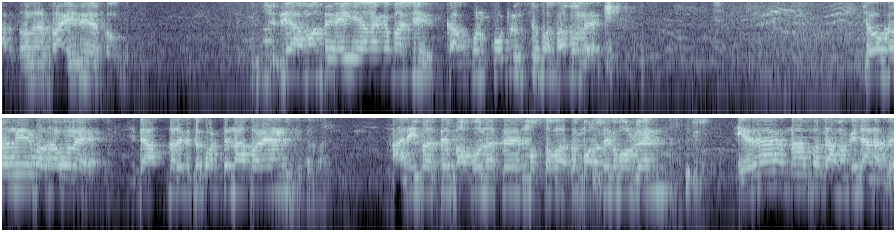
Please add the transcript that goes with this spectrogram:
আর দলের বাইরে হোক, যদি আমাদের এই এলাকাবাসীর কারও কোনো কটুক্ত কথা বলে, চোখ রাঙিয়ে কথা বলে, যদি আপনারা কিছু করতে না পারেন হানিফ আছে, বাবুল আছে, মোস্তফা আছে, মনে থেকে বলবেন। এরা না পারলে আমাকে জানাবে।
